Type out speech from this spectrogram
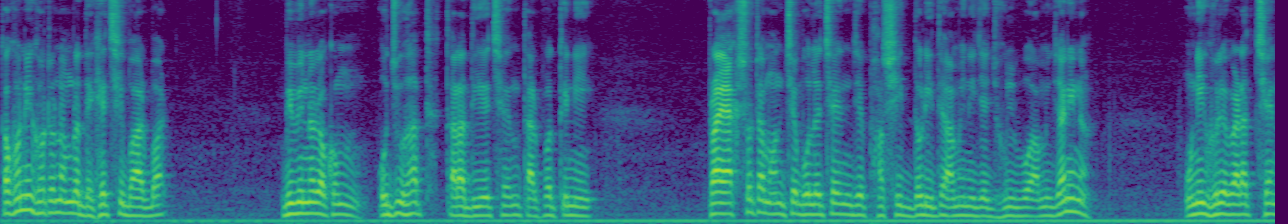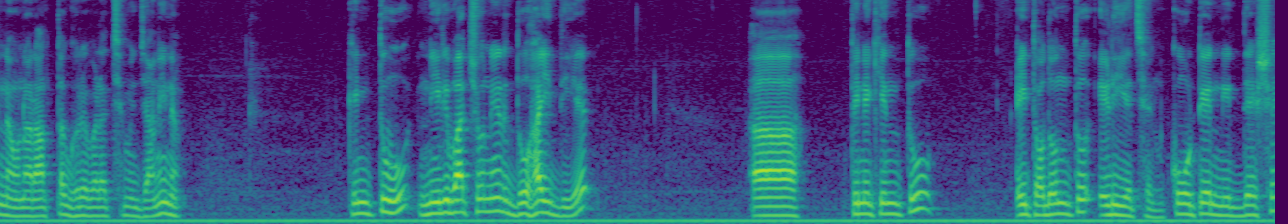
তখন এই ঘটনা আমরা দেখেছি বারবার। বিভিন্ন রকম অজুহাত তারা দিয়েছেন, তারপর তিনি প্রায় একশোটা মঞ্চে বলেছেন যে ফাঁসির দড়িতে আমি নিজে ঝুলবো, আমি জানি না। উনি ঘুরে বেড়াচ্ছেন না, ওনার আত্মা ঘুরে বেড়াচ্ছে, আমি জানি না। কিন্তু নির্বাচনের দোহাই দিয়ে তিনি কিন্তু এই তদন্ত এড়িয়েছেন। কোর্টের নির্দেশে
